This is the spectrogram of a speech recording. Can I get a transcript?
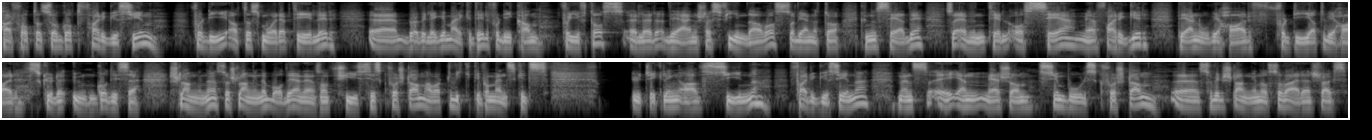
har fått et så godt fargesyn fordi at små reptiler eh, bør vi legge merke til, for de kan forgifte oss, eller de er en slags fiende av oss, så vi er nødt til å kunne se dem. Så evnen til å se med farger, det er noe vi har fordi at vi har skulle unngå disse slangene. Så slangene både i en sånn fysisk forstand har vært viktig for menneskets utvikling av synet, fargesynet, mens i en mer sånn symbolsk forstand eh, så vil slangen også være en slags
